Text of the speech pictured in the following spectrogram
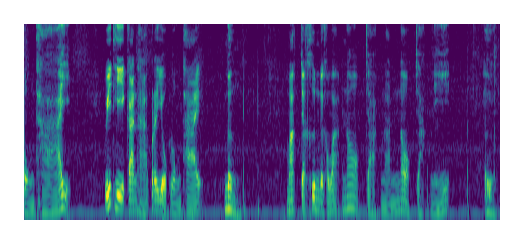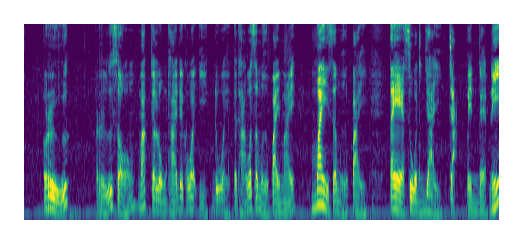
ลงท้าย วิธีการหาประโยคลงท้าย 1. มักจะขึ้นด้วยคำว่า นอกจากนั้นนอกจากนี้เออหรือ หรือ 2 มักจะลงท้ายด้วยคำว่าอีกด้วย แต่ถามว่าเสมอไปไหม ไม่เสมอไป แต่ส่วนใหญ่จะเป็นแบบนี้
